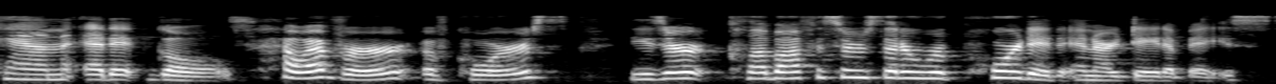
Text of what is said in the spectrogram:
can edit goals. However, of course, these are club officers that are reported in our database.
